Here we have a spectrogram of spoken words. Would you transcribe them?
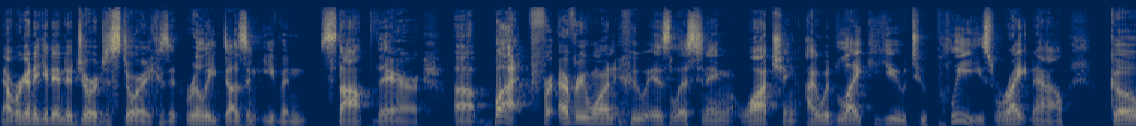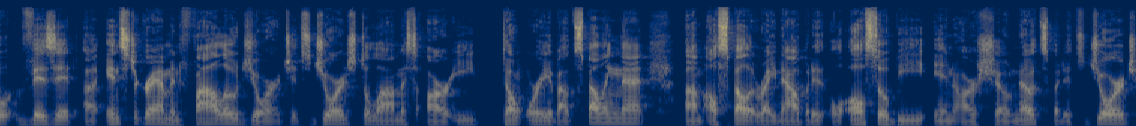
Now, we're going to get into George's story because it really doesn't even stop there. Uh, but for everyone who is listening, watching, I would like you to please right now go visit uh, Instagram and follow George. It's George Doulamis RE. Don't worry about spelling that. Um, I'll spell it right now, but it will also be in our show notes. But it's George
